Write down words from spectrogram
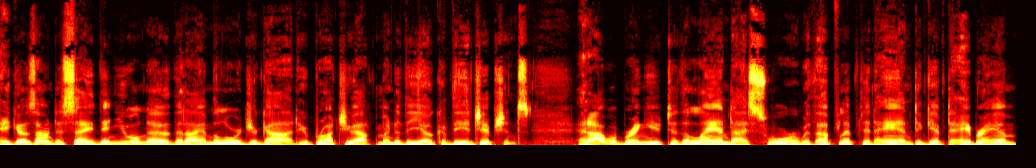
And he goes on to say, Then you will know that I am the Lord your God, who brought you out from under the yoke of the Egyptians. And I will bring you to the land I swore with uplifted hand to give to Abraham,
